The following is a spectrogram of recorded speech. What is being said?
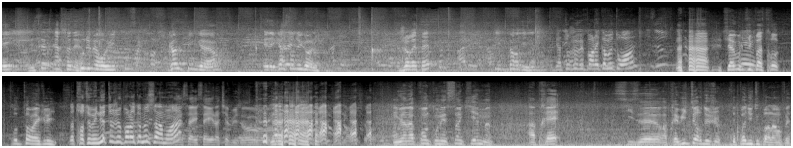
et les 7 mercenaires. Trou numéro 8, Goldfinger et les garçons du golf. Je répète, Team Birdie. Bientôt, je vais parler comme toi. J'avoue que tu passes trop, trop de temps avec lui. Dans 30 minutes, je parle comme ça, moi. hein. Ça, y est, ça y est, là tu abuses. Oh. On vient d'apprendre qu'on est cinquième après 6 heures, après 8 heures de jeu. C'est pas du tout par là en fait.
